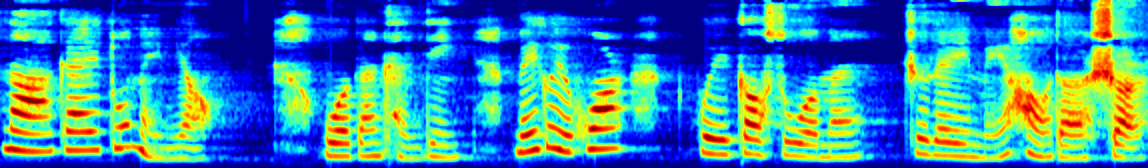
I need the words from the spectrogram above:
那该多美妙！我敢肯定，玫瑰花会告诉我们。这类美好的事儿，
